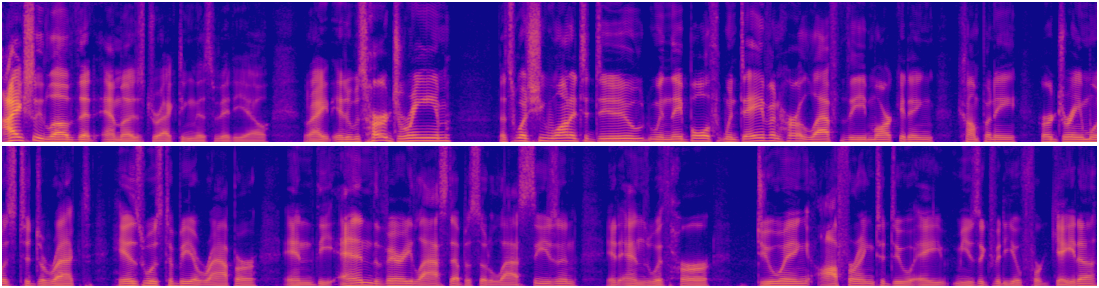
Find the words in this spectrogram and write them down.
I actually love that Emma is directing this video right? It was her dream. That's what she wanted to do. When they both when Dave and her left the marketing company her dream was to direct. His was to be a rapper. And the end the very last episode of last season it ends with her doing offering to do a music video for Gata,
